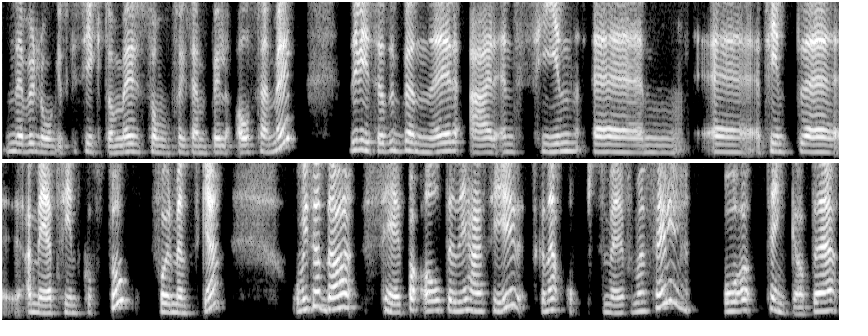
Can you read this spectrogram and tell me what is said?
nevrologiske sykdommer som eksempel Alzheimer, det viser at bønner er, fin, eh fint, eh, er med et fint kosthold for mennesket. Og hvis jeg da ser på alt det de her sier, så kan jeg oppsummere for meg selv og tenke at eh,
